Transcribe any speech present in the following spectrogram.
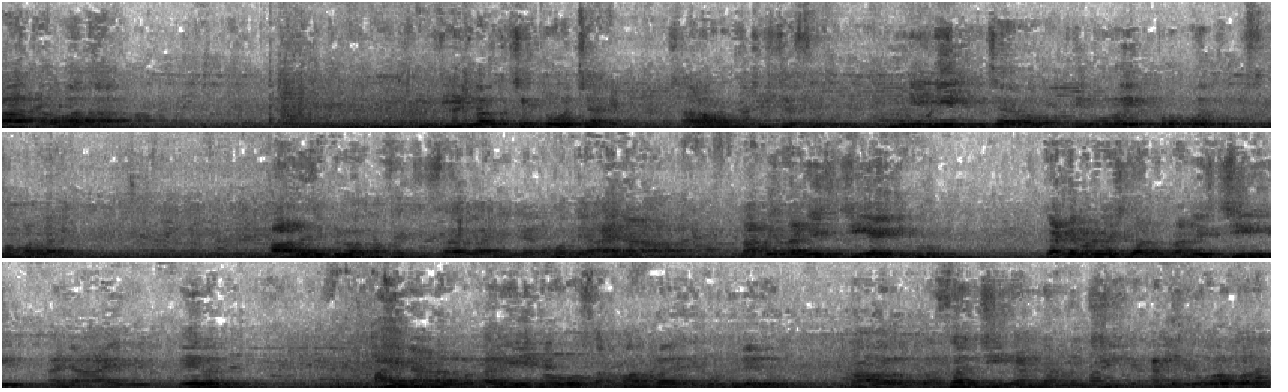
ఆ తర్వాత ఈ చెప్తూ వచ్చారు. చాలామంది టీచర్స్ ఇన్ని నేర్పించారో తెలుగులో ఎప్పుడు ఎక్కువ పుస్తకం పడాలి వాళ్ళే చెప్పేవారు ప్రసక్తి సార్ కానీ లేకపోతే ఆయన నా పేరు రమేష్ జీ అయింది ఇప్పుడు. గడ్డమ రమేష్ గారు రమేష్ జీ అని ఆయన పేరు అది. ఆయన అన్నారు అదే ఏదో సన్మానంలో గుర్తులేదు. నా ప్రసాద్ జీ అని నన్ను జీ అంటే గౌరవపదం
